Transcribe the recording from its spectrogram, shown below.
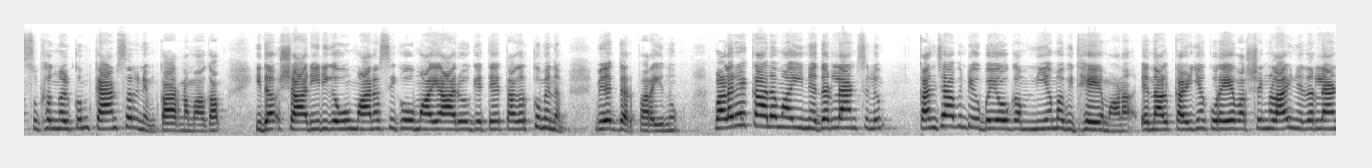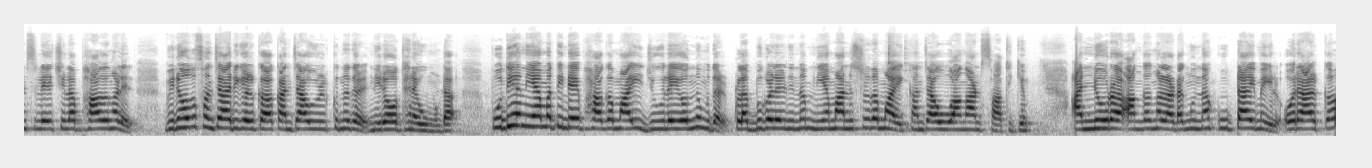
അസുഖങ്ങൾക്കും ക്യാൻസറിനും കാരണമാകാം. ഇത് ശാരീരികവും മാനസികവുമായ ആരോഗ്യത്തെ തകർക്കുമെന്നും വിദഗ്ധർ പറയുന്നു. വളരെ കാലമായി നെതർലാൻഡ്സിലും കഞ്ചാവിന്റെ ഉപയോഗം നിയമവിധേയമാണ്. എന്നാൽ കഴിഞ്ഞ കുറേ വർഷങ്ങളായി നെതർലാൻഡ്സിലെ ചില ഭാഗങ്ങളിൽ വിനോദസഞ്ചാരികൾക്ക് കഞ്ചാവ് വിൽക്കുന്നതിൽ നിരോധനവുമുണ്ട്. പുതിയ നിയമത്തിന്റെ ഭാഗമായി ജൂലൈ ഒന്ന് മുതൽ ക്ലബ്ബുകളിൽ നിന്നും നിയമാനുസൃതമായി കഞ്ചാവ് വാങ്ങാൻ സാധിക്കും. അഞ്ഞൂറ് അംഗങ്ങൾ അടങ്ങുന്ന കൂട്ടായ്മയിൽ ഒരാൾക്ക്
